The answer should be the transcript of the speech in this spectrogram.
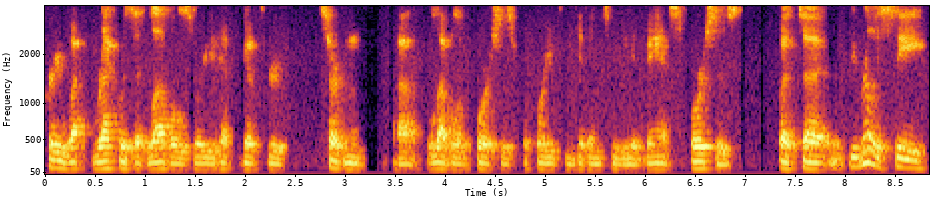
prerequisite levels where you have to go through certain uh, level of courses before you can get into the advanced courses. But uh, you really see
